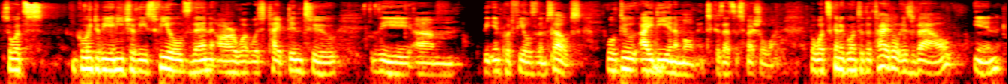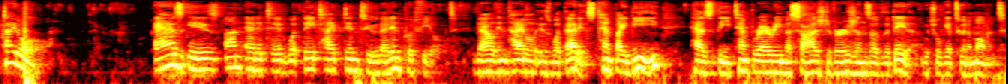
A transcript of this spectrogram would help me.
So what's going to be in each of these fields then are what was typed into the, um, the input fields themselves. We'll do ID in a moment, because that's a special one. But what's going to go into the title is val in title. As is unedited what they typed into that input field val in title is what that is. Temp ID has the temporary massaged versions of the data, which we'll get to in a moment.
